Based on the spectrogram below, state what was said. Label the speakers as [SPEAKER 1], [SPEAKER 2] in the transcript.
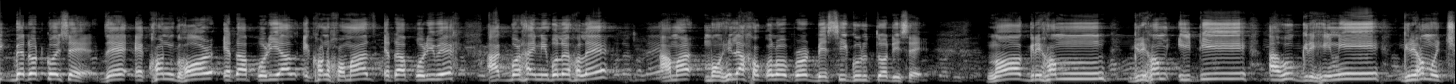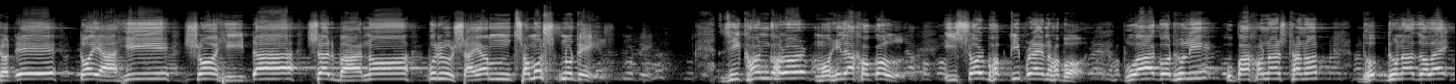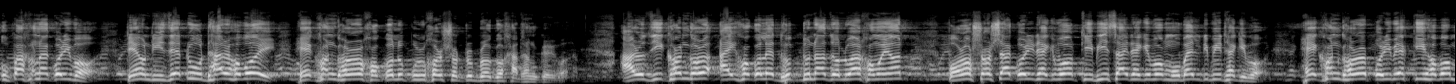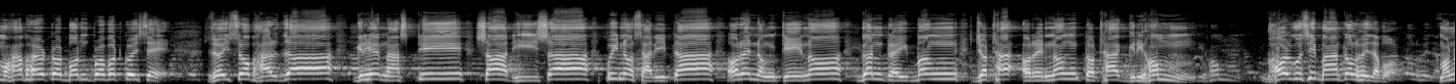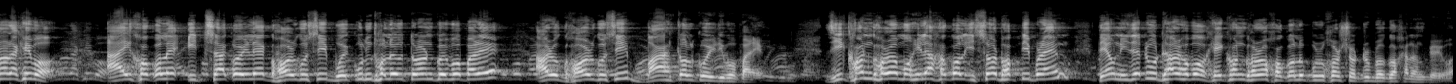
[SPEAKER 1] ঋগবেদত কৈছে যে এখন ঘৰ, এটা পৰিয়াল, এখন সমাজ, এটা পৰিৱেশ আগবঢ়াই নিবলৈ হ'লে আমাৰ মহিলাসকলৰ ওপৰত বেছি গুৰুত্ব দিছে। ন গৃহম গৃহম ইতি, আহু গৃহিণী, গৃহম উচ্ছতে তই আহি, স্বহিতা, সৰ্বান, পুৰুষায়ম, সমষ্ণুতে। যিখন ঘৰৰ মহিলাসকল ঈশ্বৰ ভক্তিপৰায়ণ হ'ব পুৱা গধূলি উপাসনাৰ স্থানত ধূপ ধূনা জ্বলাই উপাসনা কৰিব। তেওঁ নিজেতো উদ্ধাৰ হ'বই। সেইখন ঘৰৰ সকলো পুৰুষৰ চতুৰ্বৰ্গ সাধন কৰিব। আৰু যিখন ঘৰৰ আইসকলে ধূপ ধূনা জ্বলোৱাৰ সময়ত পৰচৰ্চা কৰি থাকিব টিভি চাই থাকিব মোবাইল টিভি থাকিব সেইখন ঘৰৰ পৰিৱেশ কি হ'ব? মহাভাৰতৰ বন পৰ্বত কৈছে জৈছ ভাৰ্যা গৃহে নাস্তি সাধীচা পুণ্যচাৰিতা অৰণ্যং তেন গন্তব্যং যথা অৰণ্যং তথা গৃহম। ঘৰ গুচি বাঁহতল হৈ যাব। মনত ৰাখিব, আইসকলে ইচ্ছা কৰিলে ঘৰ গুচি বৈকুণ্ঠলৈ উত্তৰণ কৰিব পাৰে আৰু ঘৰ গুচি বাঁহতল কৰি দিব পাৰে। যিখন ঘৰৰ মহিলাসকল ঈশ্বৰ ভক্তিপৰায়ণ তেওঁ নিজেতো উদ্ধাৰ হ'ব, সেইখন ঘৰৰ সকলো পুৰুষৰ চতুৰ্বৰ্গ সাধন কৰিব।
